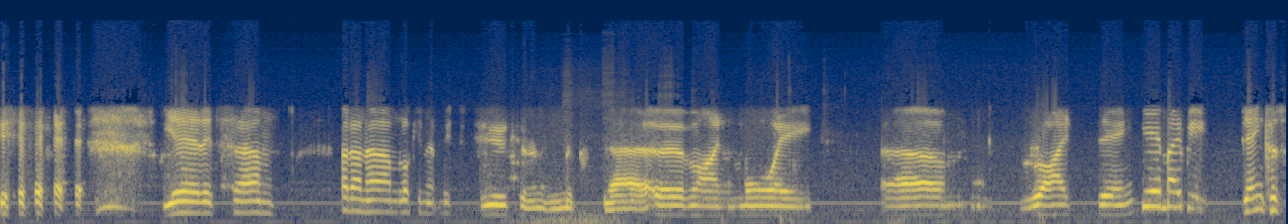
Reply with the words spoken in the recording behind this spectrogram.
Yeah, yeah, it's. Um, I don't know. I'm looking at Mitch Duke and uh, Irvine Mooy, um. Yeah, maybe Because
